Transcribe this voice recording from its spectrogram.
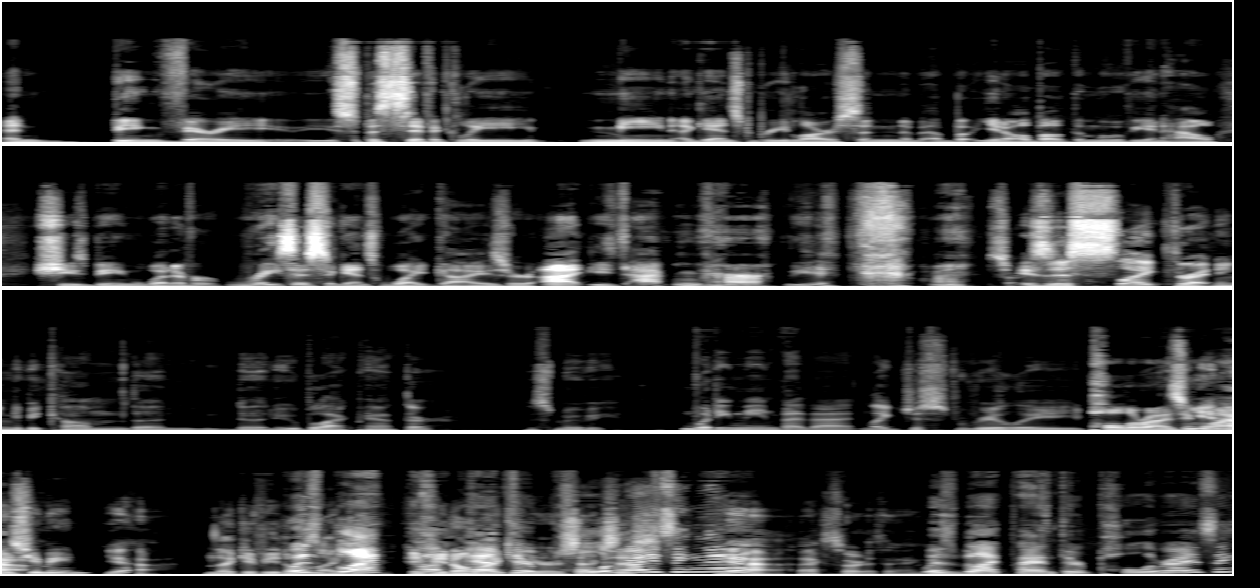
and being very specifically mean against Brie Larson, about, you know, about the movie and how she's being whatever racist against white guys or ah, sorry. Is this like threatening to become the the new Black Panther? This movie, What do you mean by that? like, just really, polarizing Yeah. wise, you mean? yeah, like if you don't Was like Black it, if you don't like Panther it, you're a sexist. polarizing then? yeah, that sort of thing. Was Black Panther polarizing?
